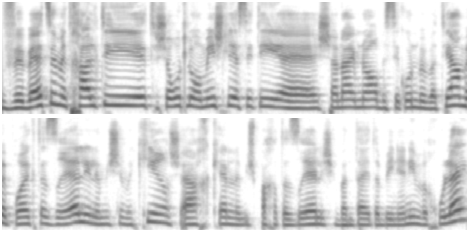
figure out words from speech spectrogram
ובעצם התחלתי את השירות לאומי שלי, עשיתי uh, שנה עם נוער בסיכון בבת ים, בפרויקט עזריאלי, למי שמכיר, שייך כן למשפחת עזריאלי שבנתה את הבניינים וכולי.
